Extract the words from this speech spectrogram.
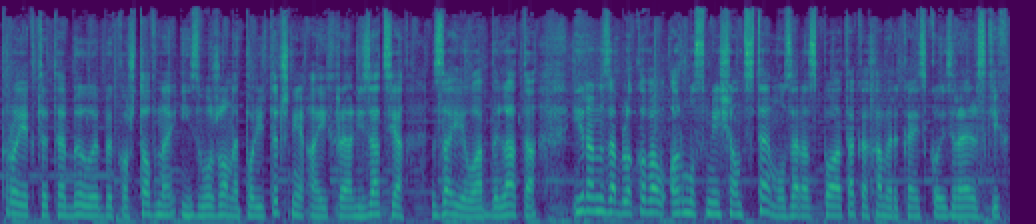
projekty te byłyby kosztowne i złożone politycznie, a ich realizacja zajęłaby lata. Iran zablokował Ormus miesiąc temu, zaraz po atakach amerykańsko-izraelskich.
